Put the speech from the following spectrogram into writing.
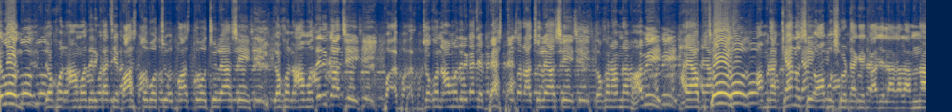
এবং যখন আমাদের কাছে বাস্তব বাস্তব চলে আসে যখন আমাদের কাছে যখন আমাদের কাছে ব্যস্ততারা চলে আসে তখন আমরা ভাবি হায় আফসোস আমরা কেন সেই অবসরটাকে কাজে লাগালাম না?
